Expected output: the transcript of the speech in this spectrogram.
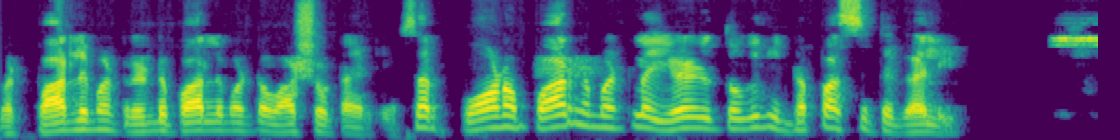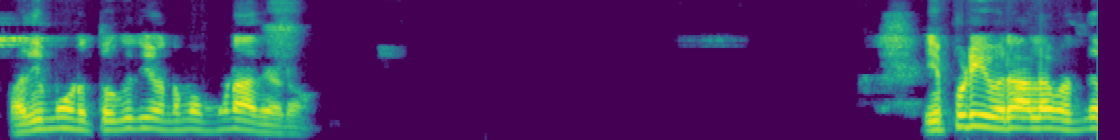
பட் பார்லிமெண்ட் ரெண்டு பார்லிமெண்ட்டும் வாஷ் அவுட் ஆயிருக்கு. சார் போன பார்லிமெண்ட்டில் ஏழு தொகுதி டெபாசிட் காலி. பதிமூணு தொகுதியும் நம்ம மூணாவது இடம். எப்படி இவரால் வந்து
